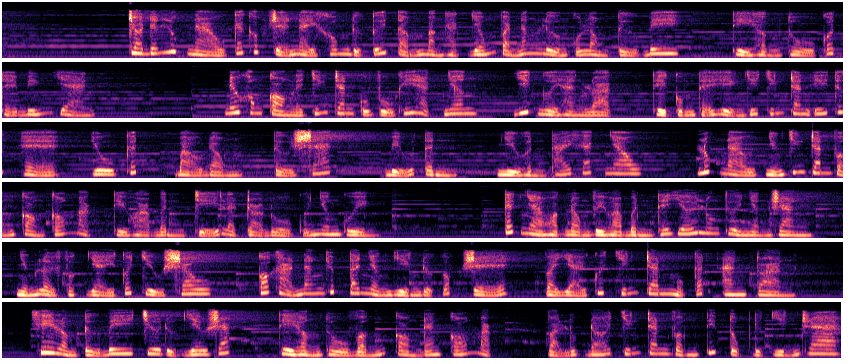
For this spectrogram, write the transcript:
Cho đến lúc nào các gốc rễ này không được tưới tẩm bằng hạt giống và năng lượng của lòng từ bi, thì hận thù có thể biến dạng. Nếu không còn là chiến tranh của vũ khí hạt nhân, giết người hàng loạt, thì cũng thể hiện dưới chiến tranh ý thức hệ, du kích, bạo động, tự sát, biểu tình, nhiều hình thái khác nhau. Lúc nào những chiến tranh vẫn còn có mặt thì hòa bình chỉ là trò đùa của nhân quyền. Các nhà hoạt động vì hòa bình thế giới luôn thừa nhận rằng những lời Phật dạy có chiều sâu, có khả năng giúp ta nhận diện được gốc rễ và giải quyết chiến tranh một cách an toàn. Khi lòng từ bi chưa được gieo rắc, thì hận thù vẫn còn đang có mặt, và lúc đó chiến tranh vẫn tiếp tục được diễn ra.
